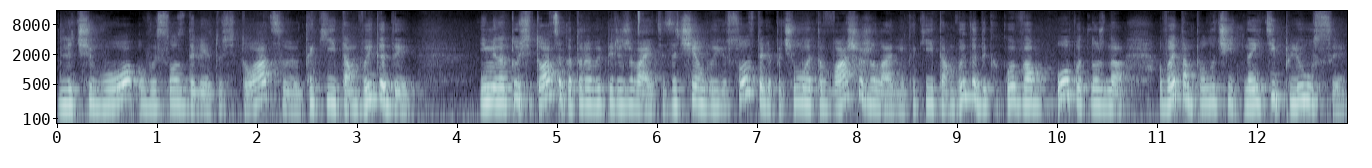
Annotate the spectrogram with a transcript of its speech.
для чего вы создали эту ситуацию, какие там выгоды, именно ту ситуацию, которую вы переживаете, зачем вы ее создали, почему это ваше желание, какие там выгоды, какой вам опыт нужно в этом получить, найти плюсы,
